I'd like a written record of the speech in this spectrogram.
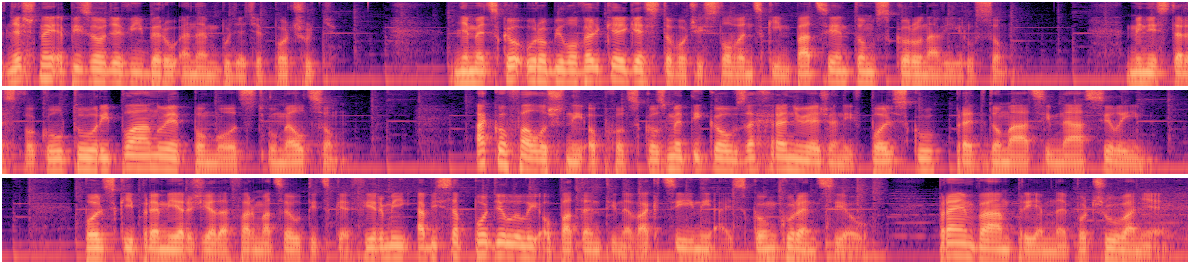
V dnešnej epizóde výberu NM budete počuť. Nemecko urobilo veľké gesto voči slovenským pacientom s koronavírusom. Ministerstvo kultúry plánuje pomôcť umelcom. Ako falošný obchod s kozmetikou zachraňuje ženy v Poľsku pred domácim násilím. Poľský premiér žiada farmaceutické firmy, aby sa podelili o patenty na vakcíny aj s konkurenciou. Prajem vám príjemné počúvanie.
